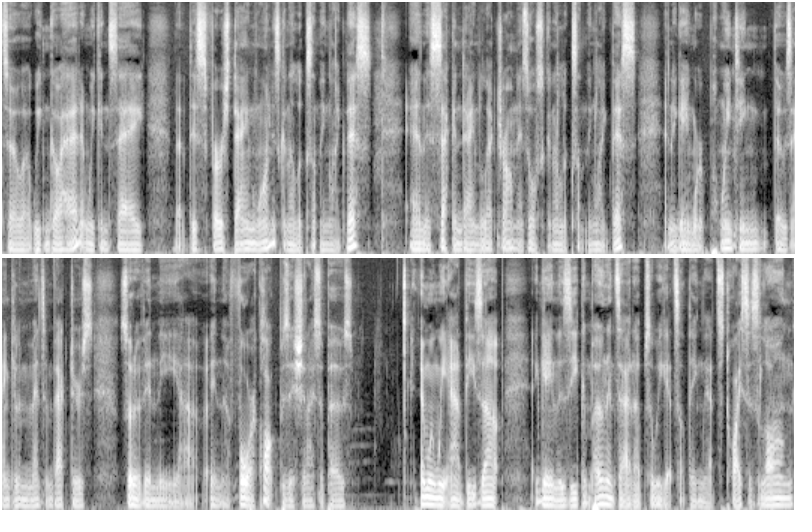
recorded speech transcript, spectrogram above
So uh, we can go ahead and we can say that this first down one is going to look something like this, and this second down electron is also going to look something like this. And again, we're pointing those angular momentum vectors sort of in the uh, in the four o'clock position, I suppose. And when we add these up, again, the z components add up, so we get something that's twice as long.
